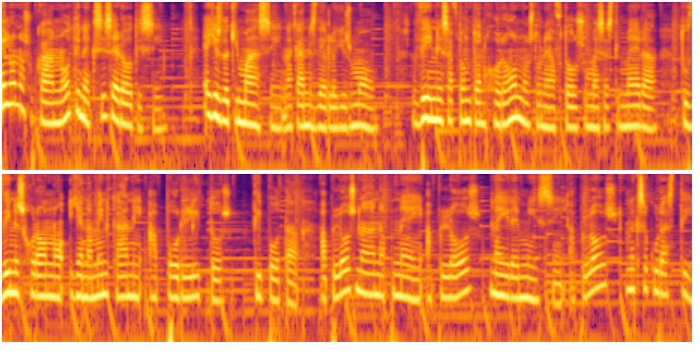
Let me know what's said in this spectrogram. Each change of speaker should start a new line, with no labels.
Θέλω να σου κάνω την εξής ερώτηση. Έχεις δοκιμάσει να κάνεις διαλογισμό; Δίνεις αυτόν τον χρόνο στον εαυτό σου μέσα στη μέρα; Του δίνεις χρόνο για να μην κάνει απολύτως τίποτα; Απλώς να αναπνέει, απλώς να ηρεμήσει, απλώς να ξεκουραστεί;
